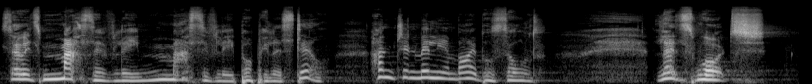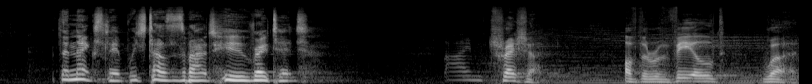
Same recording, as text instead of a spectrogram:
So it's massively, massively popular still. 100 million Bibles sold. Let's watch the next clip, which tells us about who wrote it. I'm treasure of the revealed word.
